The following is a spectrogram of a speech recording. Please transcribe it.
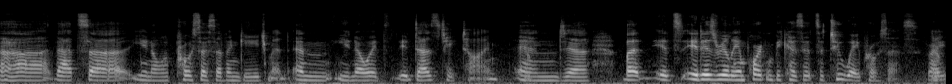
Uh, that's a you know a process of engagement, and you know it it does take time, and uh, but it's it is really important because it's a two way process, right?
